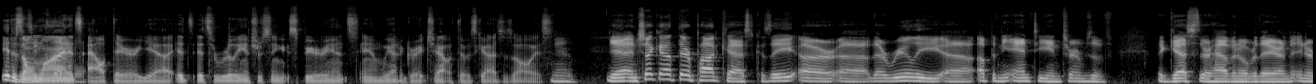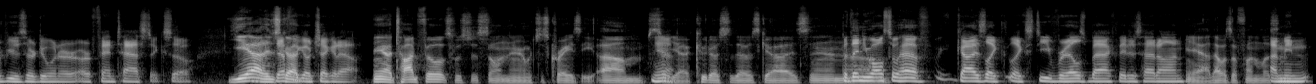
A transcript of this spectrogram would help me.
It is It's online. It's out there. Yeah, it's it's a really interesting experience, and we had a great chat with those guys as always. Yeah. Yeah, and check out their podcast because they are uh, they're really uh, up in the ante in terms of the guests they're having over there and the interviews they're doing are, are fantastic. So Yeah, they definitely got go check it out. yeah. Todd Phillips was just on there, which is crazy. Um, so Yeah. yeah, kudos to those guys. And But then you um, also have guys like like Steve Railsback. They just had on. yeah, that was a fun listen. I mean,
